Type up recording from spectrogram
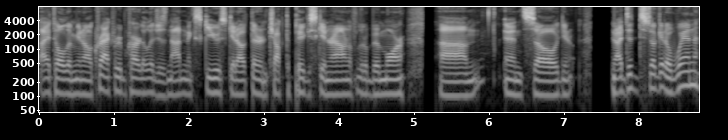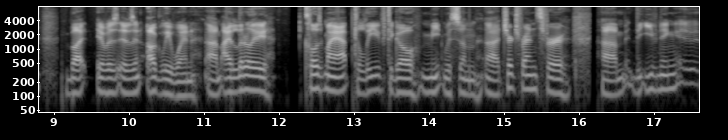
I told him, you know, cracked rib cartilage is not an excuse. Get out there and chuck the pigskin around a little bit more. Um, and so, you know, I did still get a win, but it was it was an ugly win. Um, I literally closed my app to leave to go meet with some uh, church friends for um, the evening uh,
